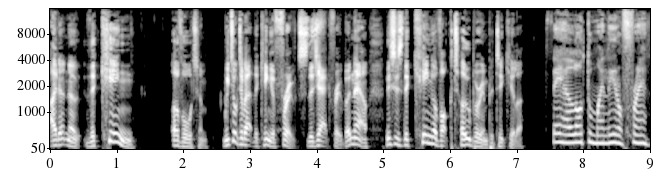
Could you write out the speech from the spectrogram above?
I don't know, the king of autumn. We talked about the king of fruits, the jackfruit, but now this is the king of October in particular. Say hello to my little friend.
